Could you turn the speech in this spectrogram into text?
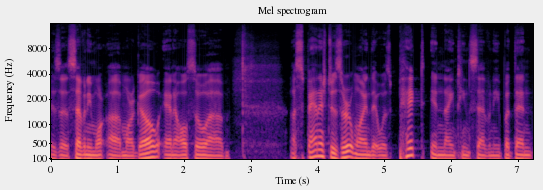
is a 70 Mar- uh, Margaux and also. Uh, a Spanish dessert wine that was picked in 1970, but then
